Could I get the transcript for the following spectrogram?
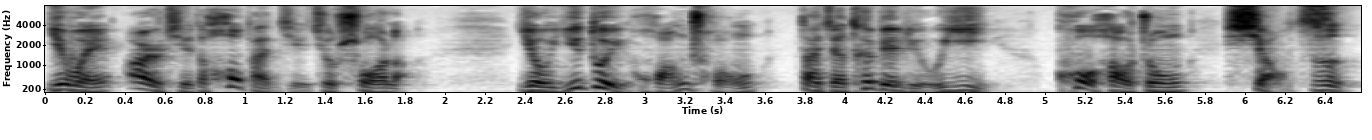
因为二节的后半节就说了，有一对蝗虫，大家特别留意括号中小字，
